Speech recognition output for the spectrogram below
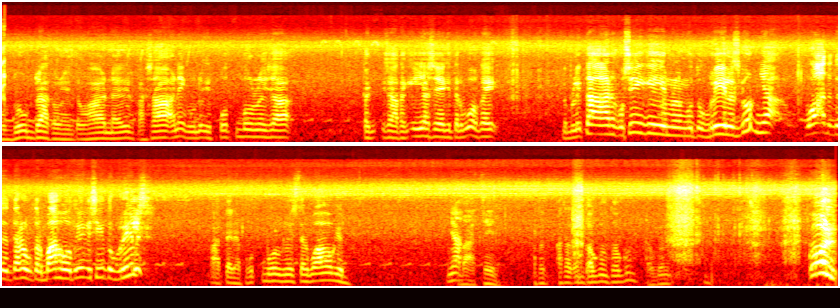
Magduda ko nito na rin. Kasaan ni, kung football na sa tag, sa tag-iya siya gitarbo kay nabalitaan ko sige mo lang utog reels gud nya wa ito tarong trabaho to kasi itog reels patay na football ng trabaho gud nya batin atat ang tawgon tawgon tawgon Cool!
